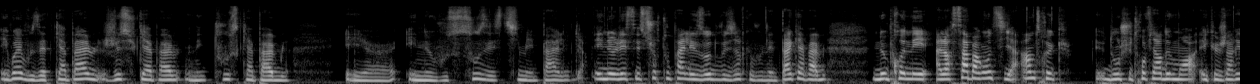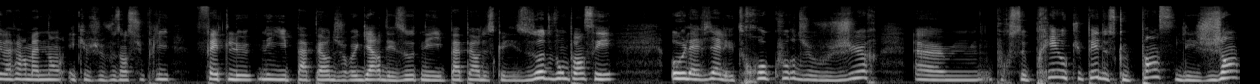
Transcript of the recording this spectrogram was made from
et ouais, vous êtes capable, je suis capable, on est tous capables. Euh, et, ne vous sous-estimez pas les gars. Et ne laissez surtout pas les autres vous dire que vous n'êtes pas capable. Ne prenez... Alors ça par contre, s'il y a un truc dont je suis trop fière de moi et que j'arrive à faire maintenant et que je vous en supplie, faites-le. N'ayez pas peur du regard des autres, n'ayez pas peur de ce que les autres vont penser. Oh, la vie, elle est trop courte, je vous jure, euh, pour se préoccuper de ce que pensent les gens,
